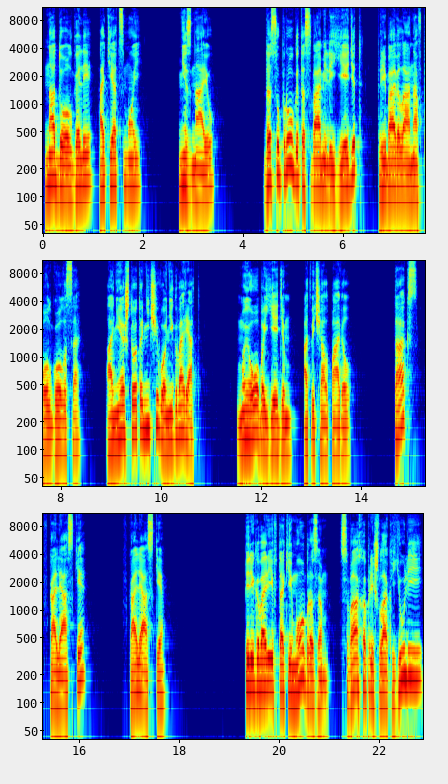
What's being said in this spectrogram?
Надолго ли, отец мой?» «Не знаю». «Да супруга-то с вами ли едет?» прибавила она в полголоса. «Они что-то ничего не говорят». «Мы оба едем», отвечал Павел. «Такс? В коляске?» «В коляске». Переговорив таким образом, сваха пришла к Юлии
